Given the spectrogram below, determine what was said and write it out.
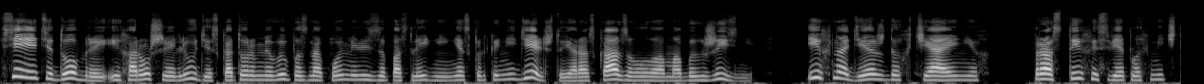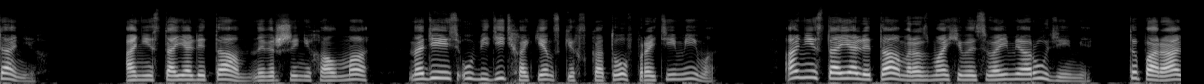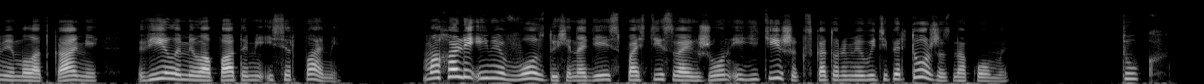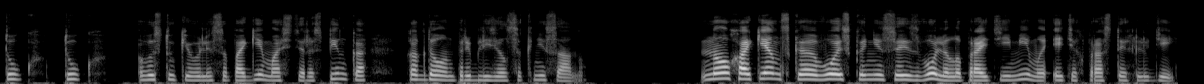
Все эти добрые и хорошие люди, с которыми вы познакомились за последние несколько недель, что я рассказывал вам об их жизни, их надеждах, чаяниях, простых и светлых мечтаниях. Они стояли там, на вершине холма, надеясь убедить хокенских скотов пройти мимо. Они стояли там, размахивая своими орудиями, топорами, молотками, вилами, лопатами и серпами махали ими в воздухе, надеясь спасти своих жен и детишек, с которыми вы теперь тоже знакомы. Тук, тук, тук, выстукивали сапоги мастера Спинка, когда он приблизился к Нисану. Но хокенское войско не соизволило пройти мимо этих простых людей.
